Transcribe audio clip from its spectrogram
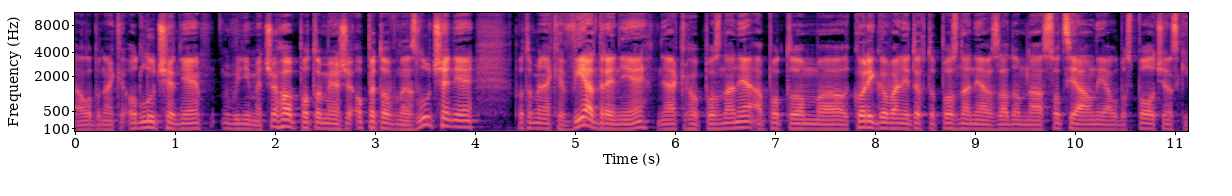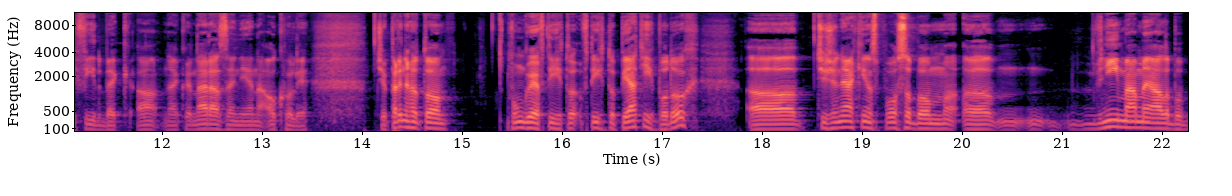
alebo nejaké odlúčenie, uvidíme čoho. Potom je, že opätovné zlúčenie, potom je nejaké vyjadrenie nejakého poznania a potom e, korigovanie tohto poznania vzhľadom na sociálny alebo spoločenský feedback a nejaké narazenie na okolie. Čiže pre neho to funguje v týchto, v týchto piatich bodoch. Uh, čiže nejakým spôsobom uh, vnímame alebo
